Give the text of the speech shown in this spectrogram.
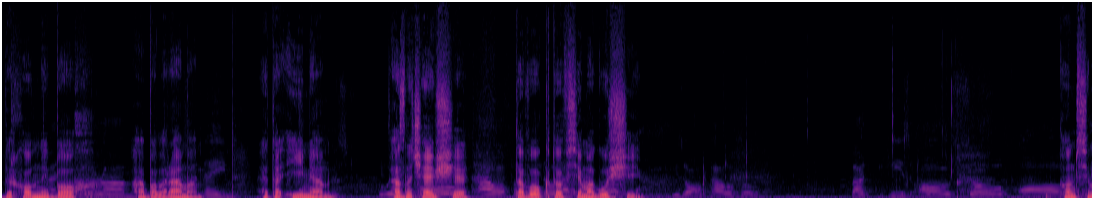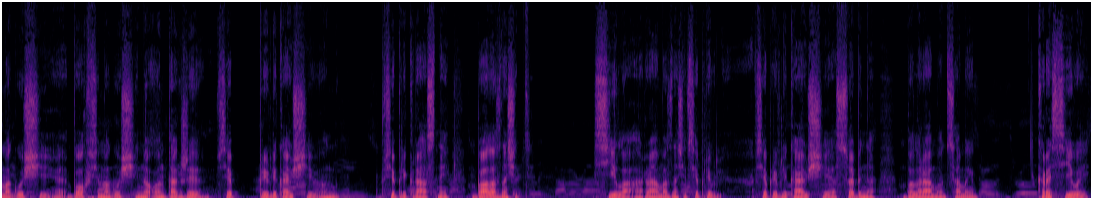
Верховный Бог Абаларама — это имя, означающее того, кто всемогущий. Он всемогущий, э, Бог всемогущий, но Он также все привлекающий, Он все прекрасный. Бала значит сила, а Рама значит все, прив... все привлекающий. Особенно Баларам, он самый красивый.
